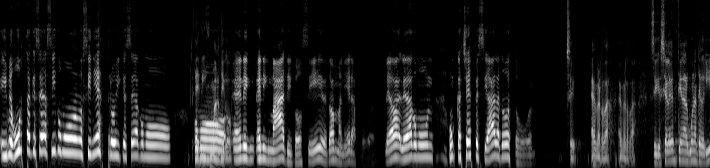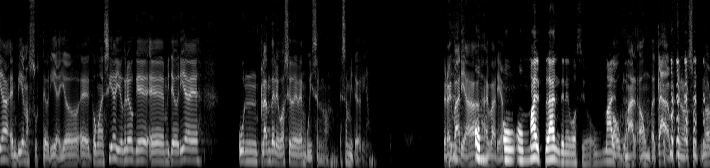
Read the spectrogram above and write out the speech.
y me gusta que sea así como siniestro y que sea como, enigmático. enigmático, sí, de todas maneras. le, da, le da como un, un, caché especial a todo esto. Sí, es verdad, es verdad. Así que si alguien tiene alguna teoría, envíenos sus teorías. Yo, eh, como decía, yo creo que eh, mi teoría es un plan de negocio de Ben Whistle, ¿no? Esa es mi teoría. Pero hay varias, ¿ah? hay varias. Un, mal plan de negocio, un mal, claro, porque no, resultó,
